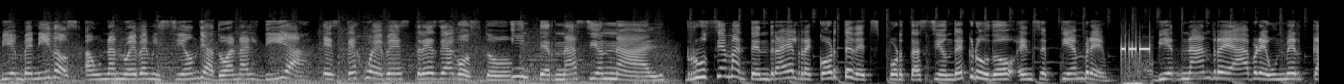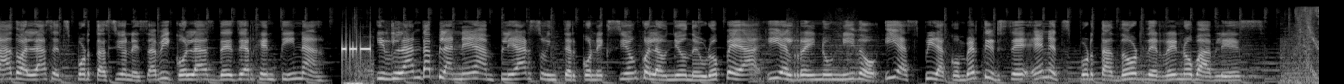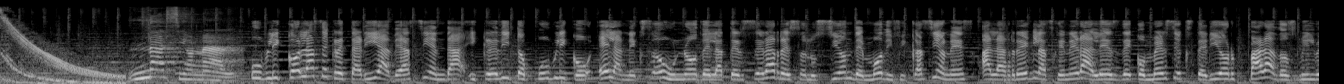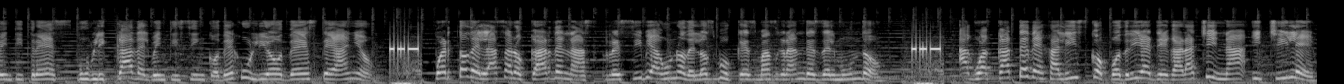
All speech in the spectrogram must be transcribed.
Bienvenidos a una nueva emisión de Aduana al Día. Este jueves 3 de agosto. Internacional. Rusia mantendrá el recorte de exportación de crudo en septiembre. Vietnam reabre un mercado a las exportaciones avícolas desde Argentina. Irlanda planea ampliar su interconexión con la Unión Europea y el Reino Unido y aspira a convertirse en exportador de renovables. Nacional. Publicó la Secretaría de Hacienda y Crédito Público el anexo 1 de la tercera resolución de modificaciones a las reglas generales de comercio exterior para 2023, publicada el 25 de julio de este año. Puerto de Lázaro Cárdenas recibe a uno de los buques más grandes del mundo. Aguacate de Jalisco podría llegar a China y Chile.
